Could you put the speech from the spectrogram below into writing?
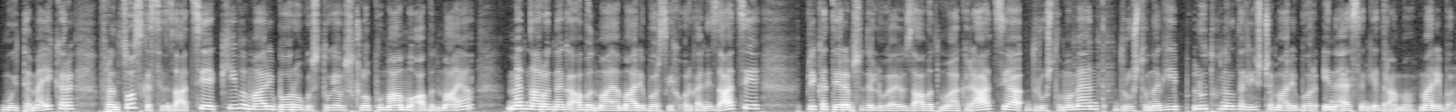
Mujte Maker, francoske senzacije, ki v Mariboru gostuje v sklopu Mamo Abodmaja, mednarodnega abodmaja mariborskih organizacij pri katerem sodelujejo Zavod Moja kreacija, Društvo Moment, Društvo Nagib, Lutkovno gledališče Maribor in SNG Drama Maribor.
